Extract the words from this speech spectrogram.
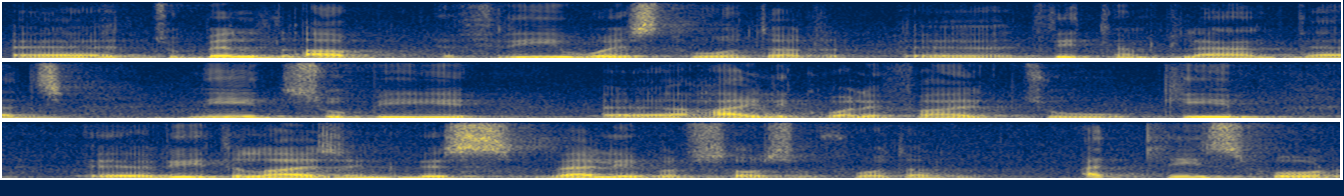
to build up three wastewater uh, treatment plants that need to be uh, highly qualified to keep uh, reutilizing this valuable source of water, at least for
